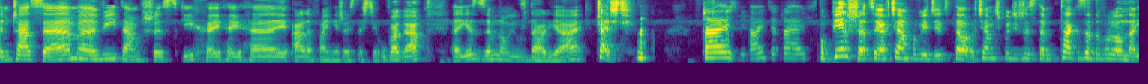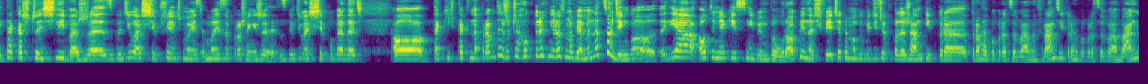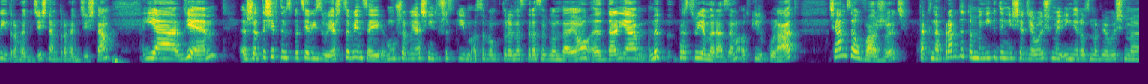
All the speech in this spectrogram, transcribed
Tymczasem witam wszystkich. Hej, hej, hej, ale fajnie, że jesteście. Uwaga, jest ze mną już Dalia. Cześć! Cześć, witajcie, cześć. Po pierwsze, co ja chciałam powiedzieć, to chciałam Ci powiedzieć, że jestem tak zadowolona i taka szczęśliwa, że zgodziłaś się przyjąć moje, moje zaproszenie, że zgodziłaś się pogadać o takich tak naprawdę rzeczach, o których nie rozmawiamy na co dzień, bo ja o tym, jak jest, nie wiem, w Europie, na świecie, to mogę wiedzieć od koleżanki, która trochę popracowała we Francji, trochę popracowała w Anglii, trochę gdzieś tam, trochę gdzieś tam. Ja wiem, że ty się w tym specjalizujesz. Co więcej, muszę wyjaśnić wszystkim osobom, które nas teraz oglądają. Dalia, my pracujemy razem od kilku lat. Chciałam zauważyć, tak naprawdę to my nigdy nie siedziałyśmy i nie rozmawiałyśmy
